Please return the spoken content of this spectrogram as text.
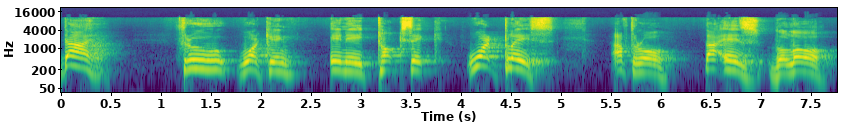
die through working in a toxic workplace. After all, that is the law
